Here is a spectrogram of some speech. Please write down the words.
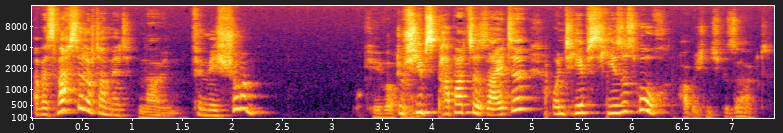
Aber das machst du doch damit. Nein. Für mich schon. Okay, warum? Du schiebst Papa zur Seite und hebst Jesus hoch. Habe ich nicht gesagt.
